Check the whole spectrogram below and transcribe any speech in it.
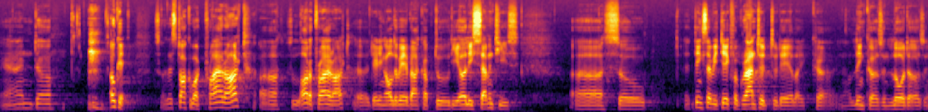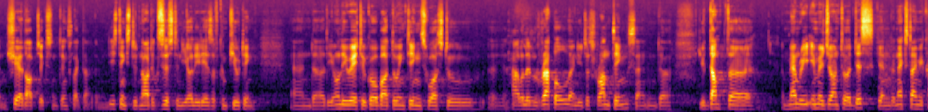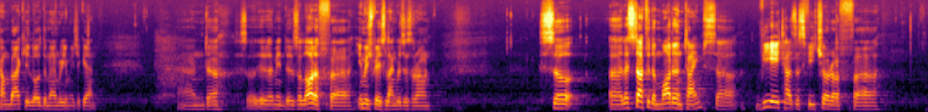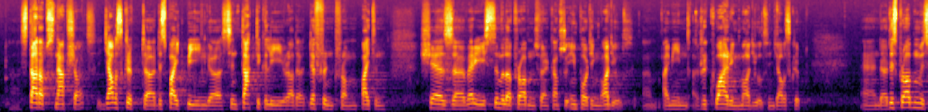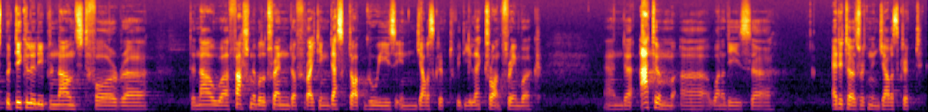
And okay, so let's talk about prior art. Uh, there's a lot of prior art, uh, dating all the way back up to the early 70s. Uh, so things that we take for granted today, like uh, you know, linkers and loaders and shared objects and things like that. I mean, these things did not exist in the early days of computing. And uh, the only way to go about doing things was to uh, have a little REPL and you just run things and you dump the memory image onto a disk and the next time you come back, you load the memory image again. And uh, so, I mean, there's a lot of uh, image-based languages around. So uh, let's start with the modern times. Uh, V8 has this feature of uh, startup snapshots. JavaScript, despite being syntactically rather different from Python, shares uh, very similar problems when it comes to importing modules. Um, I mean, requiring modules in JavaScript. And uh, this problem is particularly pronounced for uh, the now uh, fashionable trend of writing desktop GUIs in JavaScript with the Electron framework. And uh, Atom, uh, one of these editors written in JavaScript,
